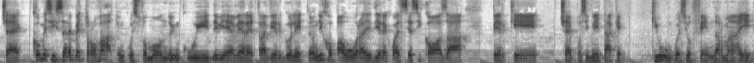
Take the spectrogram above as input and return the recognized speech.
cioè come si sarebbe trovato in questo mondo in cui devi avere, tra virgolette, non dico paura di dire qualsiasi cosa perché c'è possibilità che chiunque si offenda ormai,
